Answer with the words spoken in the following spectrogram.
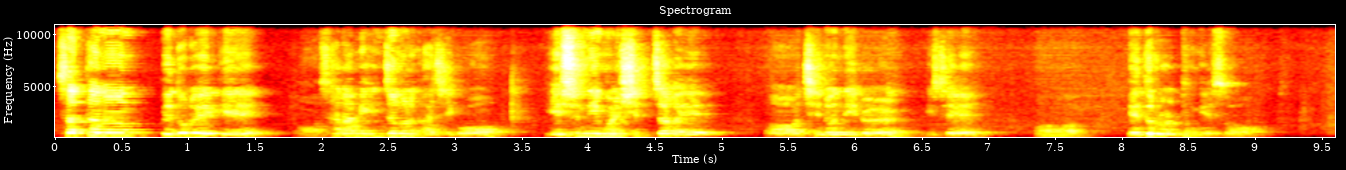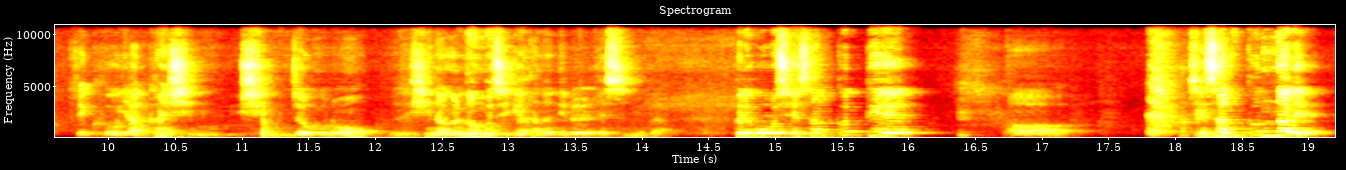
사탄은 베드로에게 어, 사람의 인정을 가지고 예수님을 십자가에 어, 지는 일을 이제 어, 베드로를 통해서 이제 그 약한 심, 심정으로 신앙을 넘어지게 하는 일을 했습니다. 그리고 세상 끝에 어, 세상 끝날에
